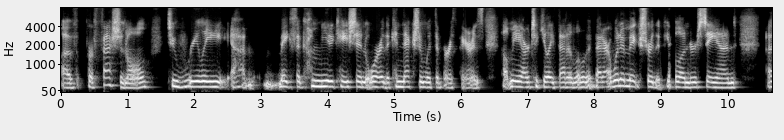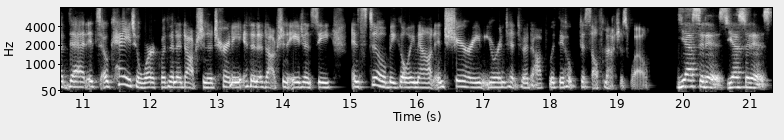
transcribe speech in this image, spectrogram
of professional to really um, make the communication or the connection with the birth parents. Help me articulate that a little bit better. I want to make sure that people understand uh, that it's okay to work with an adoption attorney and an adoption agency and still be going out and sharing your intent to adopt with the hope to self match as well. Yes, it is. Yes, it is.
